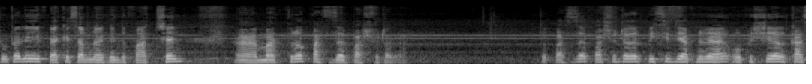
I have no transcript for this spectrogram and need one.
টোটালি এই প্যাকেজ আপনারা কিন্তু পাচ্ছেন মাত্র পাঁচ হাজার পাঁচশো টাকা। তো পাঁচ হাজার পাঁচশো টাকার পিসি দিয়ে আপনারা অফিসিয়াল কাজ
